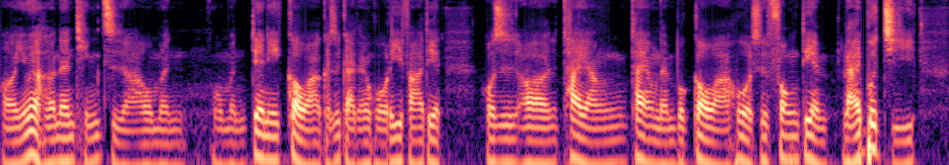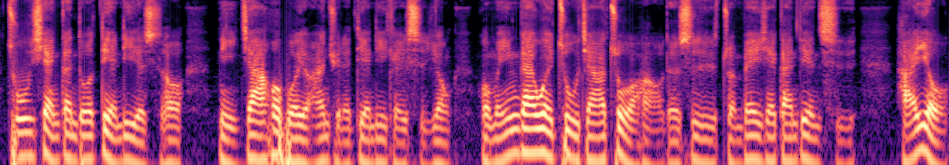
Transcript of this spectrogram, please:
哦，因为核能停止啊，我们我们电力够啊，可是改成火力发电。或是呃太阳太阳能不够啊，或者是风电来不及出现更多电力的时候，你家会不会有安全的电力可以使用？我们应该为住家做好的是准备一些干电池，还有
